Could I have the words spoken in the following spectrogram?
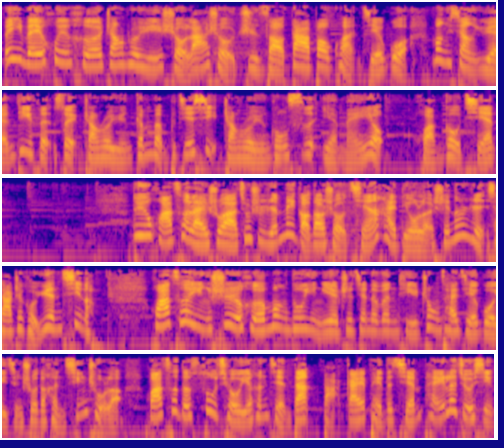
本以为会和张若昀手拉手制造大爆款，结果梦想原地粉碎。张若昀根本不接戏，张若昀公司也没有还够钱。对于华策来说啊，就是人没搞到手，钱还丢了，谁能忍下这口怨气呢？华策影视和梦都影业之间的问题，仲裁结果已经说得很清楚了。华策的诉求也很简单，把该赔的钱赔了就行。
